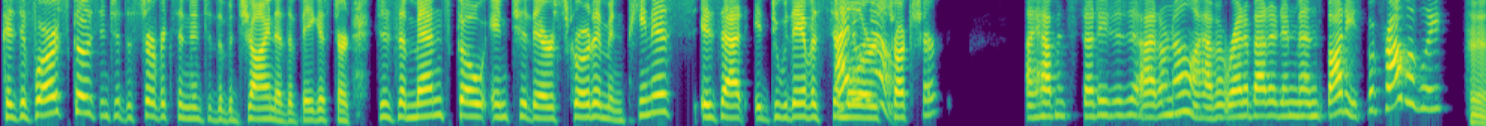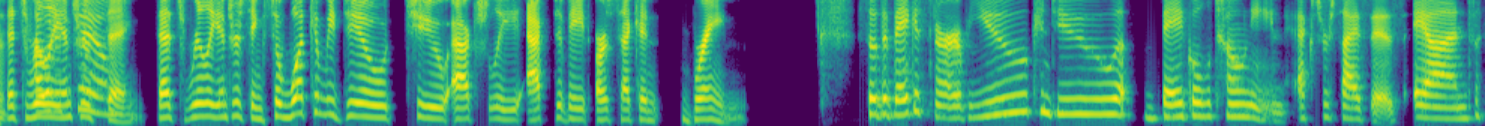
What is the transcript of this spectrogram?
Because if ours goes into the cervix and into the vagina, the vagus nerve, does the men's go into their scrotum and penis? Is that do they have a similar know. structure? I haven't studied it. I don't know. I haven't read about it in men's bodies, but probably. Hmm. That's really would assume. interesting. That's really interesting. So, what can we do to actually activate our second brain? So, the vagus nerve, you can do vagal toning exercises. And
